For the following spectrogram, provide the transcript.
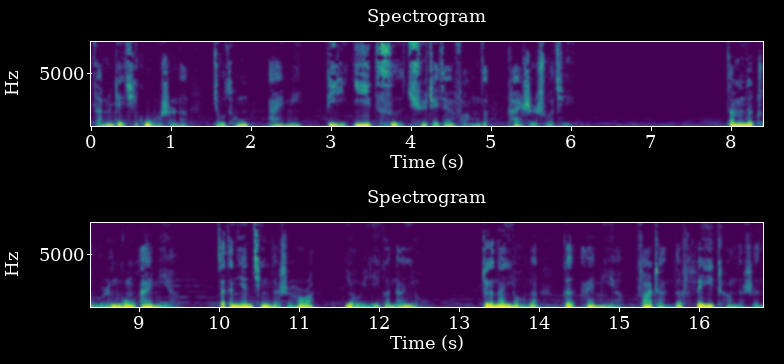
咱们这期故事呢，就从艾米第一次去这间房子开始说起。咱们的主人公艾米啊，在她年轻的时候啊。有一个男友，这个男友呢，跟艾米啊发展的非常的深。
